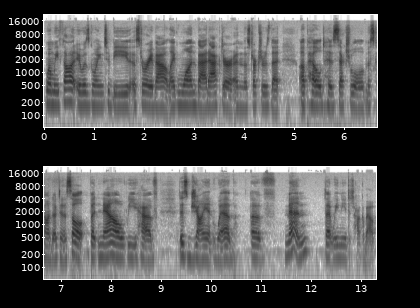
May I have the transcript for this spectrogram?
when we thought it was going to be a story about like one bad actor and the structures that upheld his sexual misconduct and assault, but now we have this giant web of men that we need to talk about.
